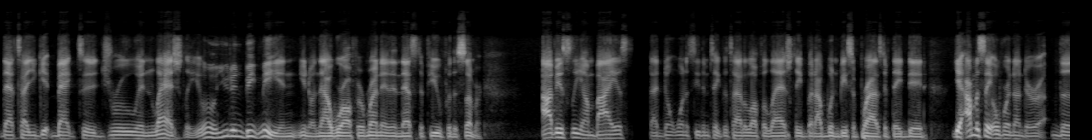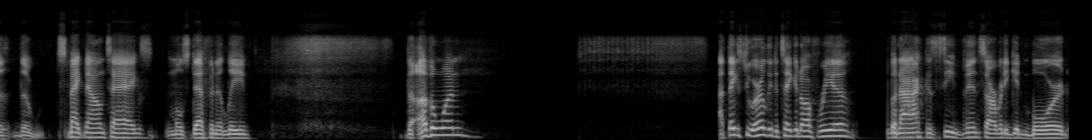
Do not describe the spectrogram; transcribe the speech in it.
that's how you get back to Drew and Lashley. Oh, you didn't beat me, and you know now we're off and running, and that's the feud for the summer. Obviously, I'm biased. I don't want to see them take the title off of Lashley, but I wouldn't be surprised if they did. Yeah, I'm gonna say over and under uh, the the SmackDown tags, most definitely. The other one, I think it's too early to take it off Rhea, but I could see Vince already getting bored.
